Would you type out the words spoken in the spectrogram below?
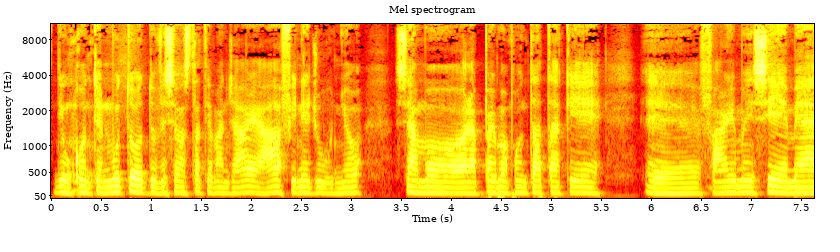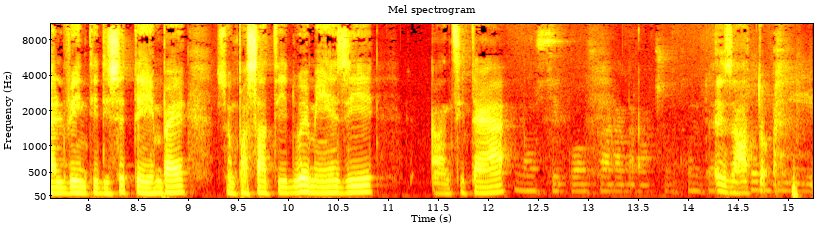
di un contenuto dove siamo stati a mangiare a fine giugno, siamo la prima puntata che eh, faremo insieme è il 20 di settembre, sono passati due mesi, anzi tre. Non si può fare a braccio un contenuto esatto. di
